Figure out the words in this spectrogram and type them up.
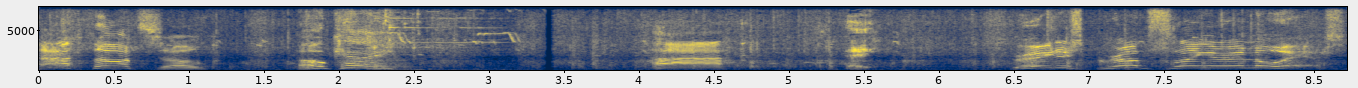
I thought so. Okay. Ah, Hey, greatest grub slinger in the West.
